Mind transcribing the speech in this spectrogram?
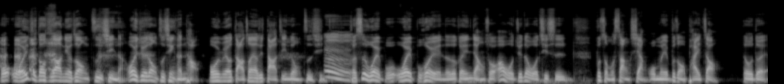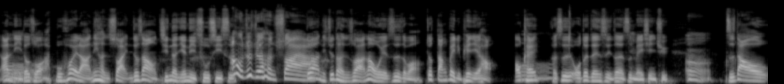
我我一直都知道你有这种自信啊，我也觉得这种自信很好，我也没有打算要去打击这种自信。嗯，可是我也不我也不会演的都跟你讲说啊，我觉得我其实不怎么上相，我们也不怎么拍照。对不对？啊，你都说啊，不会啦，你很帅，你就这种情人眼里出西施。啊，我就觉得很帅啊。对啊，你觉得很帅啊，那我也是怎么，就当被你骗也好，OK，、哦、可是我对这件事情真的是没兴趣。嗯，直到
